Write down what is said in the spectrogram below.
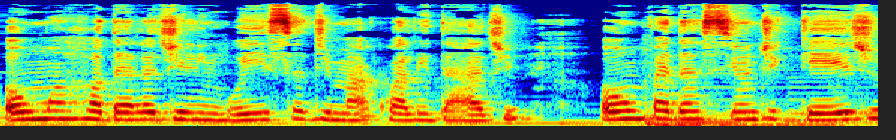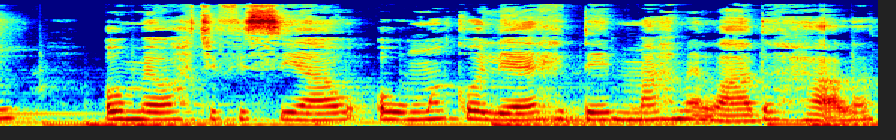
ou uma rodela de linguiça de má qualidade, ou um pedacinho de queijo, ou mel artificial, ou uma colher de marmelada rala,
